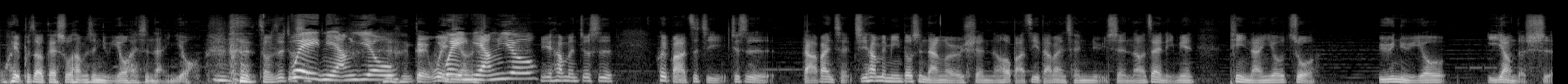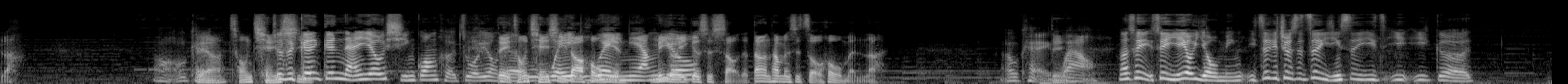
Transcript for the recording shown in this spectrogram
我也不知道该说他们是女优还是男优，嗯、总之就是伪娘优，对伪娘优，因为他们就是会把自己就是打扮成，其实他们明明都是男儿身，然后把自己打扮成女生，然后在里面替男优做与女优一样的事了。哦，OK，对啊，从前就是跟跟男优行光合作用，对，从前戏到后面没有一个是少的，当然他们是走后门了。OK，哇哦，那所以所以也有有名，你这个就是这已经是一一一个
